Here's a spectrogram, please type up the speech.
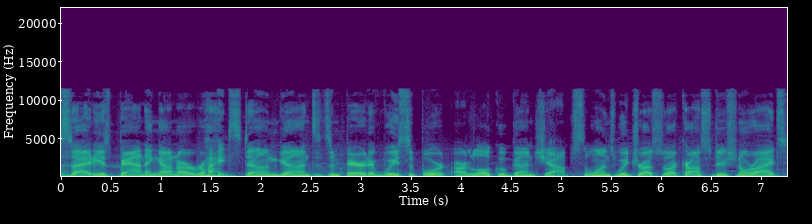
society is pounding on our rights to own guns, it's imperative we support our local gun shops, the ones we trust with our constitutional rights.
